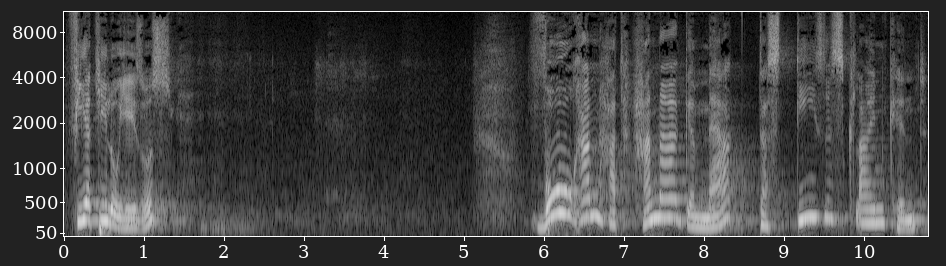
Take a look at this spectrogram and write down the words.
vier Kilo Jesus. Woran hat Hannah gemerkt, dass dieses Kleinkind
